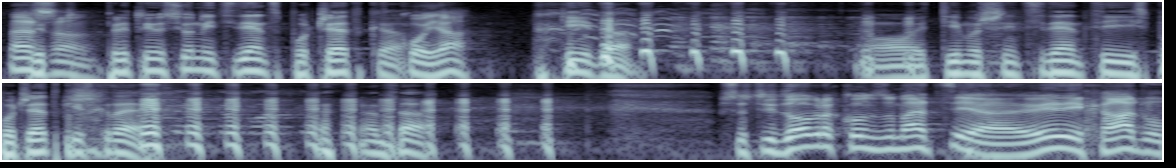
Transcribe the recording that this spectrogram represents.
znaš ono, Pritom imaš on incident s početka. ko ja? Ti, da. Ovaj, ti imaš incident i iz početka i iz kraja. da. Što ti dobra konzumacija, vidi, Hadl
